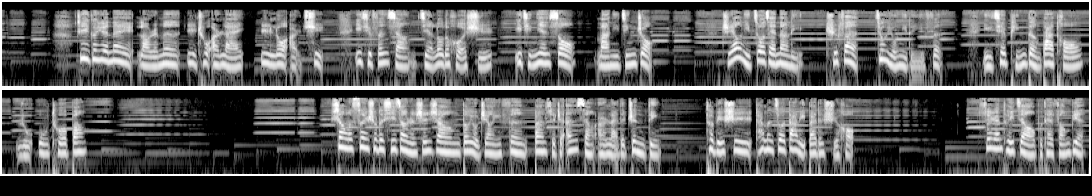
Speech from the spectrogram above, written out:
这一个月内，老人们日出而来，日落而去，一起分享简陋的伙食，一起念诵玛尼经咒。只要你坐在那里吃饭，就有你的一份，一切平等大同，如乌托邦。上了岁数的西藏人身上都有这样一份伴随着安详而来的镇定，特别是他们做大礼拜的时候，虽然腿脚不太方便，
